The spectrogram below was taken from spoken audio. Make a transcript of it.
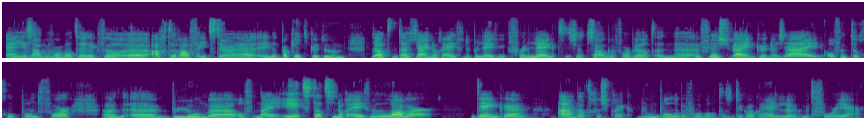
en je zou bijvoorbeeld, weet ik veel, uh, achteraf iets er hè, in het pakketje kunnen doen dat, dat jij nog even de beleving verlengt. Dus dat zou bijvoorbeeld een, uh, een fles wijn kunnen zijn, of een tegoedbon voor een, uh, bloemen, of nou ja, iets dat ze nog even langer denken aan dat gesprek. Bloembollen bijvoorbeeld. Dat is natuurlijk ook een hele leuke met voorjaar.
